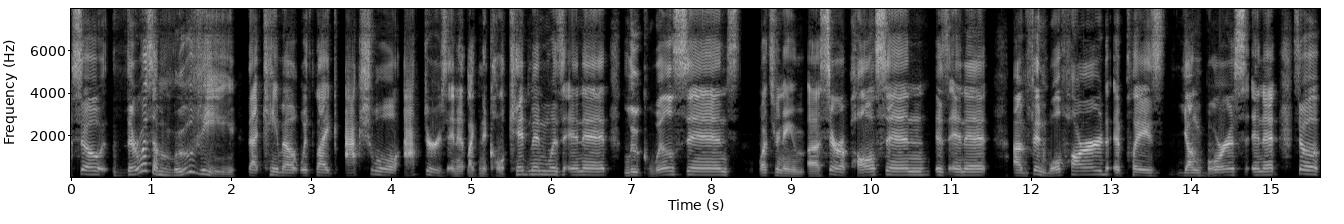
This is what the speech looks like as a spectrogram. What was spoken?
So there was a movie that came out with like actual actors in it, like Nicole Kidman was in it, Luke Wilson, what's her name? Uh, Sarah Paulson is in it. Um, Finn Wolfhard it plays young Boris in it. So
